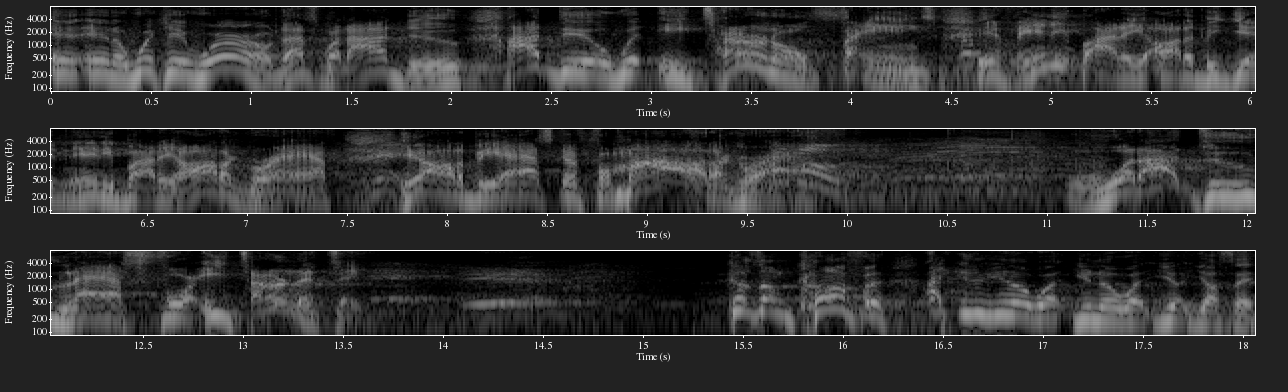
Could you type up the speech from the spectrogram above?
in, in a wicked world. That's what I do. I deal with eternal things. If anybody ought to be getting anybody autograph, he ought to be asking for my autograph. What I do lasts for eternity. Because I'm confident. I, you, you, know what? You know what? Y- y'all say,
